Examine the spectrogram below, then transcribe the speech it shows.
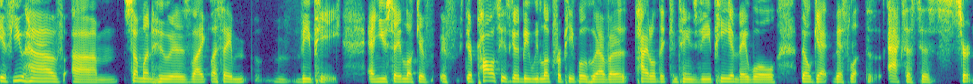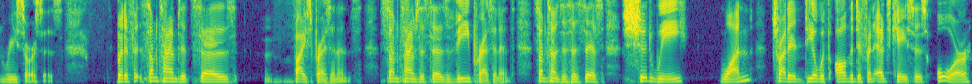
if you have um, someone who is like let's say VP, and you say, look, if if their policy is going to be we look for people who have a title that contains VP, and they will they'll get this access to certain resources. But if it, sometimes it says vice presidents. Sometimes it says V president. Sometimes it says this. Should we, one, try to deal with all the different edge cases, or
